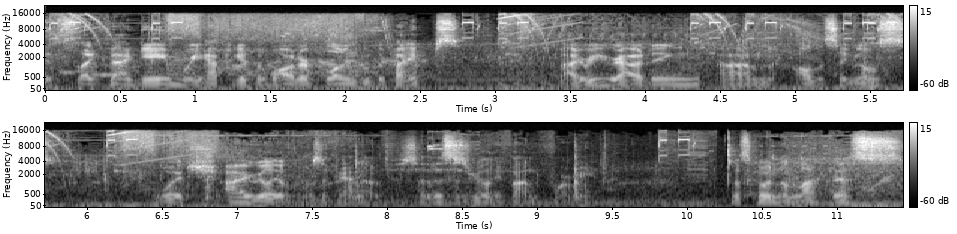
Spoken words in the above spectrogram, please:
it's like that game where you have to get the water flowing through the pipes by rerouting um, all the signals, which I really was a fan of. So this is really fun for me. Let's go and unlock this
